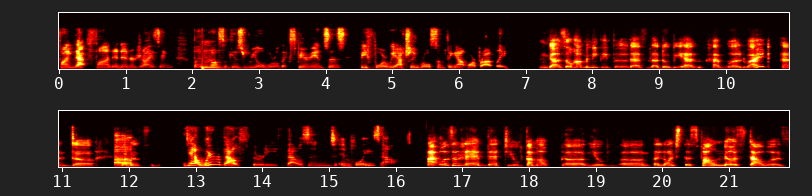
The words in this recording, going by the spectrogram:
find that fun and energizing but it also mm. gives real world experiences before we actually roll something out more broadly. Yeah. So how many people does Adobe has have worldwide? And uh, uh, yeah, we're about thirty thousand employees now. I also read that you've come up, uh, you've uh, launched this Founders Towers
